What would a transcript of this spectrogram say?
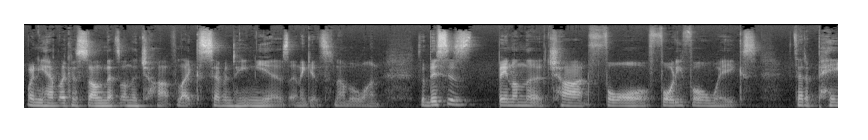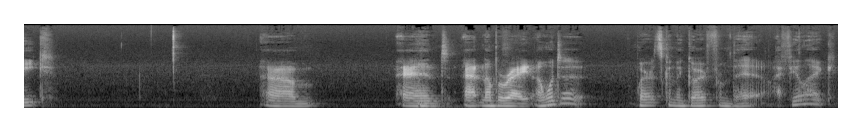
when you have like a song that's on the chart for like 17 years and it gets to number one. So this has been on the chart for 44 weeks. It's at a peak. Um, and at number eight, I wonder where it's going to go from there. I feel like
